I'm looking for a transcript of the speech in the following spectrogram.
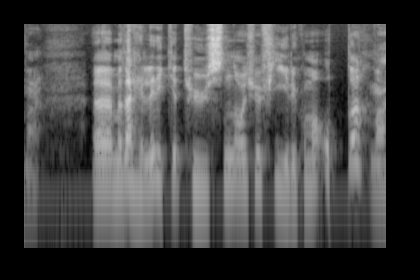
Eh, men det er heller ikke 1024,8. Nei.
